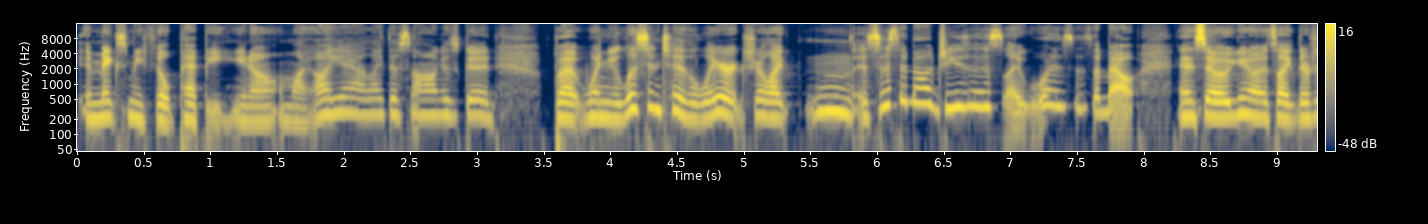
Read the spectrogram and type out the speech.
it makes me feel peppy, you know. I'm like, "Oh yeah, I like this song. It's good." But when you listen to the lyrics, you're like, mm, "Is this about Jesus? Like what is this about?" And so, you know, it's like there's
